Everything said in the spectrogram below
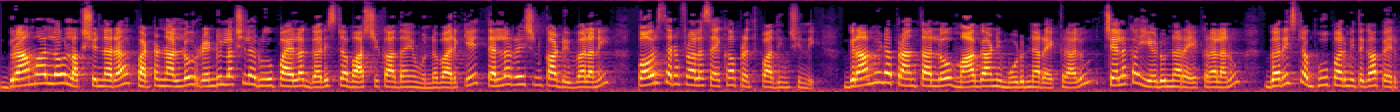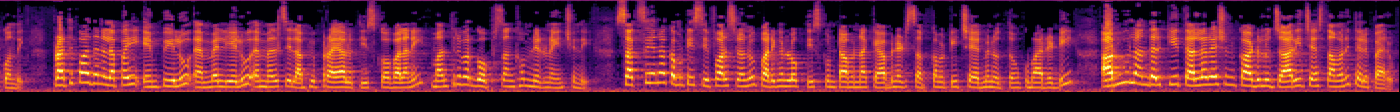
గ్రామాల్లో లక్షన్నర పట్టణాల్లో రెండు లక్షల రూపాయల గరిష్ట వార్షికాదాయం ఉన్నవారికే తెల్ల రేషన్ కార్డు ఇవ్వాలని పౌర సరఫరాల శాఖ ప్రతిపాదించింది. గ్రామీణ ప్రాంతాల్లో మాగాణి మూడున్నర ఎకరాలు చెలక ఏడున్నర ఎకరాలను గరిష్ట భూపరిమితిగా పేర్కొంది. ప్రతిపాదనలపై ఎంపీలు ఎమ్మెల్యేలు ఎమ్మెల్సీల అభిప్రాయాలు తీసుకోవాలని మంత్రివర్గ ఉపసంఘం నిర్ణయించింది. సక్సేనా కమిటీ సిఫార్సులను పరిగణలోకి తీసుకుంటామన్న cabinet sub committee chairman Uttam Kumar Reddy అర్హులందరికీ తెల్ల రేషన్ కార్డులు జారీ చేస్తామని తెలిపారు.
